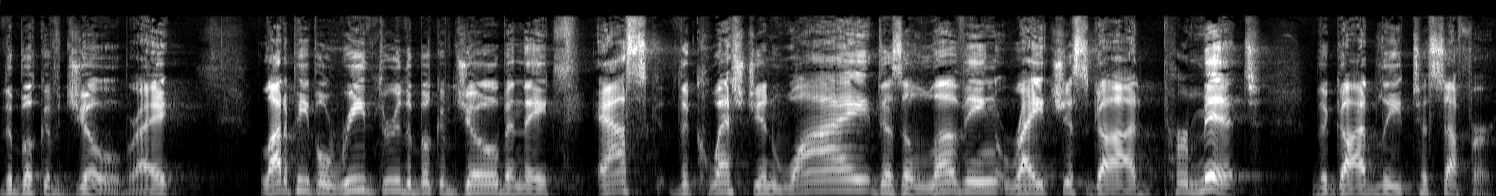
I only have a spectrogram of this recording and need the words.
the book of Job, right? A lot of people read through the book of Job and they ask the question why does a loving, righteous God permit the godly to suffer?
